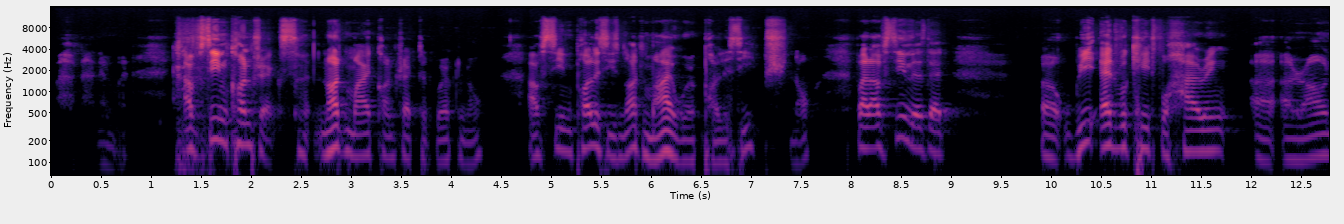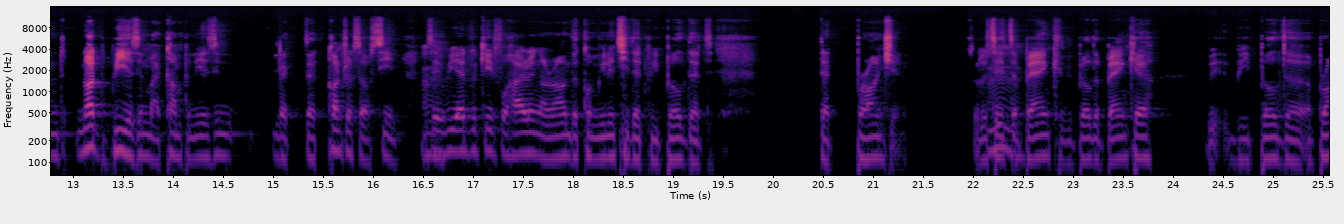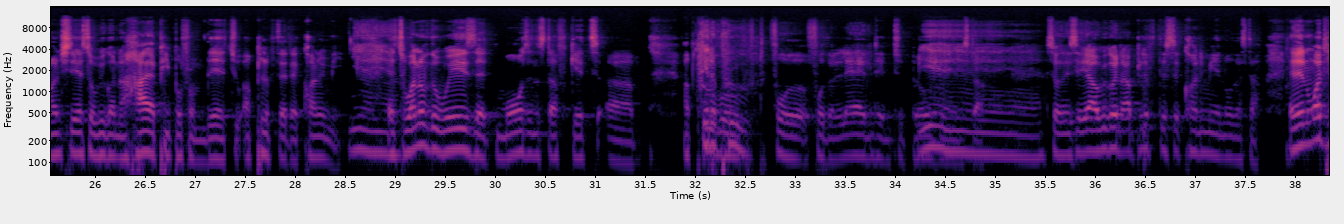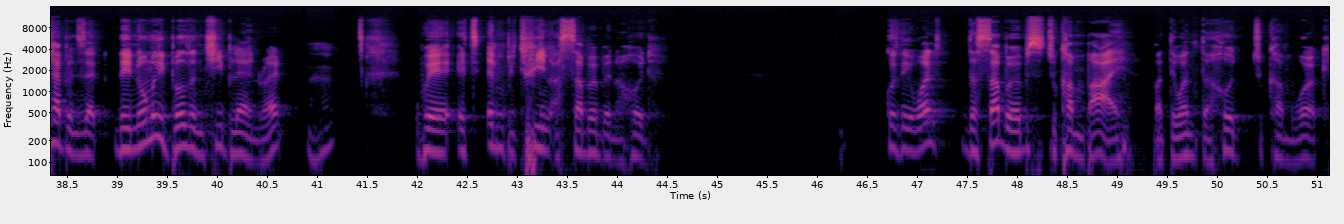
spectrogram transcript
ah, nah, never mind. I've seen contracts, not my contract at work. No, I've seen policies, not my work policy. Psh, no, but I've seen this that uh, we advocate for hiring uh, around not we as in my company as in like the contracts I've seen say we advocate for hiring around the community that we build that that branch in. So let's say it's a bank, we build a bank here, we, we build a, a branch there, so we're gonna hire people from there to uplift that economy. Yeah. Yeah. It's one of the ways that malls and stuff get uh, approval approved. for for the land and to build yeah, and stuff. yeah, yeah. So they say, yeah, we're going to uplift this economy and all that stuff. And then what happens is that they normally build on cheap land, right? Mhm. Where it's in between a suburb and a hood. Because they want the suburbs to come by, but they want the hood to come work.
